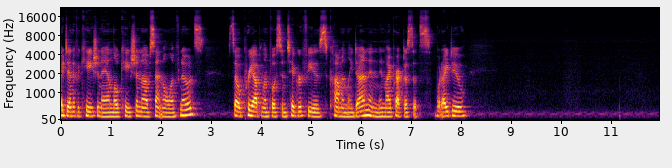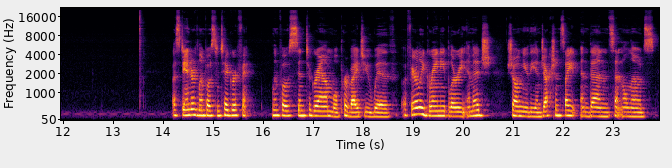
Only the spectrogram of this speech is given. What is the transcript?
identification and location of sentinel lymph nodes. So, pre op lymphoscintigraphy is commonly done, and in my practice, that's what I do. A standard lymphoscintigram will provide you with a fairly grainy, blurry image showing you the injection site and then sentinel nodes,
